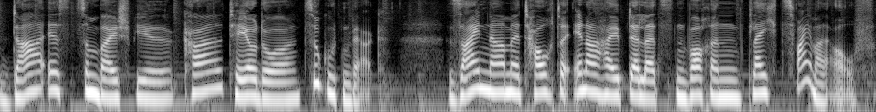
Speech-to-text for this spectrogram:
Da ist zum Beispiel Karl Theodor zu Gutenberg. Sein Name tauchte innerhalb der letzten Wochen gleich zweimal auf.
